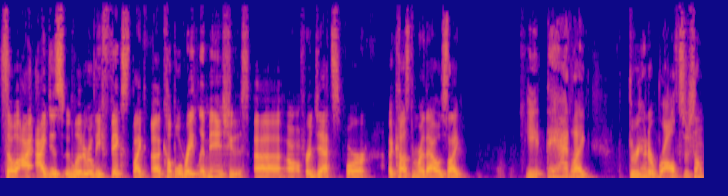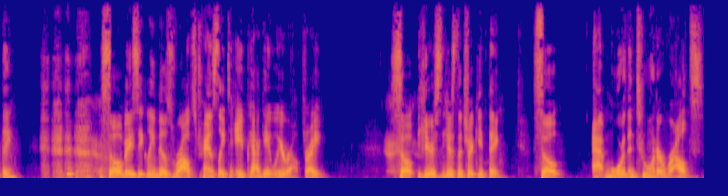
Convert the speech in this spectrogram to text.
So I, I just literally fixed like a couple rate limit issues uh, for Jets for a customer that was like, he, they had like 300 routes or something. Yeah. so basically, those routes translate to API gateway routes, right? Yeah, so yeah, here's here's the tricky thing. So at more than 200 routes,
